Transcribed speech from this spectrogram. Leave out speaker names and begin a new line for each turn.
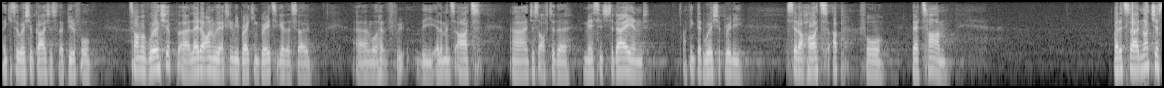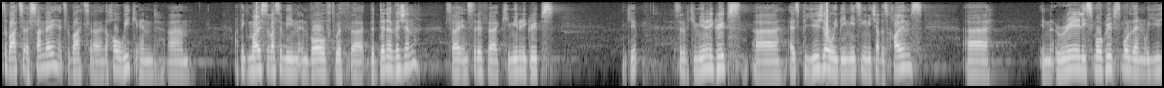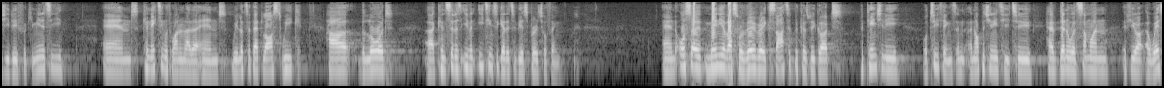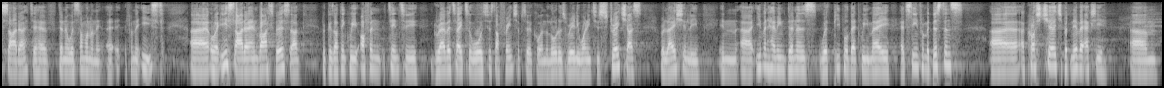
Thank you to the worship guys just for that beautiful time of worship. Uh, later on, we're actually going to be breaking bread together, so um, we'll have the elements out uh, just after the message today. And I think that worship really set our hearts up for that time. But it's uh, not just about Sunday, it's about uh, the whole week. And um, I think most of us have been involved with uh, the dinner vision. So instead of uh, community groups, thank you. Instead of community groups, uh, as per usual, we've been meeting in each other's homes uh, in really small groups, smaller than we usually do for community, and connecting with one another. And we looked at that last week, how the Lord uh, considers even eating together to be a spiritual thing. And also, many of us were very, very excited because we got potentially, or two things, an, an opportunity to have dinner with someone, if you are a West Sider, to have dinner with someone on the, uh, from the East, uh, or East Sider, and vice versa, because I think we often tend to gravitate towards just our friendship circle, and the Lord is really wanting to stretch us relationally in uh, even having dinners with people that we may have seen from a distance uh, across church, but never actually um,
